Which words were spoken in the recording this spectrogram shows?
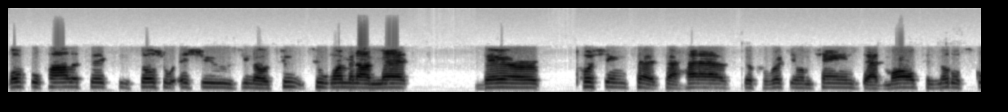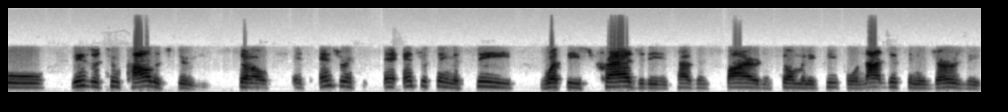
local politics, these social issues. You know, two two women I met, they're pushing to, to have the curriculum changed at Marlton Middle School. These are two college students. So it's interesting interesting to see what these tragedies has inspired in so many people, not just in New Jersey,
